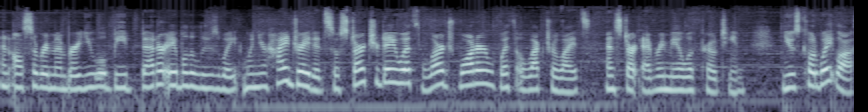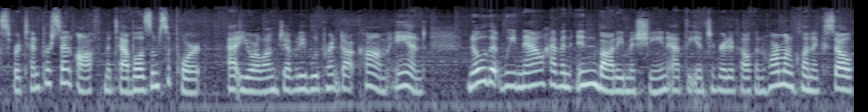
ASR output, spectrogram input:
And also remember, you will be better able to lose weight when you're hydrated. So start your day with large water with electrolytes and start every meal with protein. Use code WEIGHTLOSS for 10% off metabolism support at yourlongevityblueprint.com. And know that we now have an in body machine at the Integrative Health and Hormone Clinic. So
